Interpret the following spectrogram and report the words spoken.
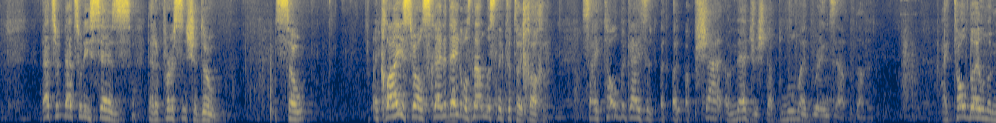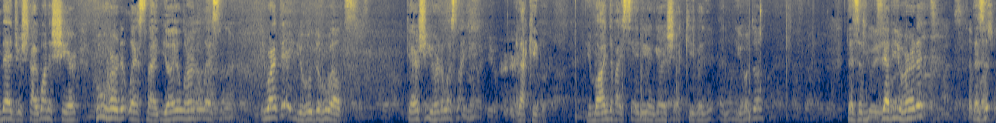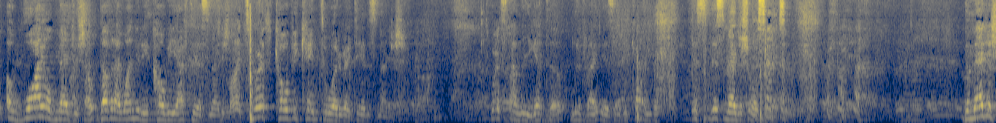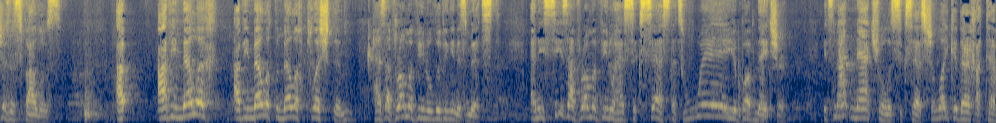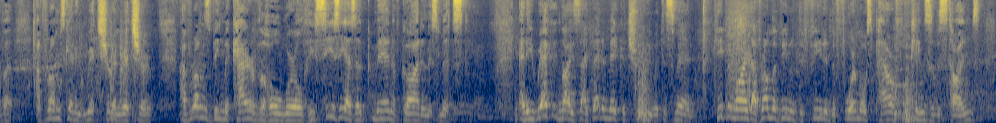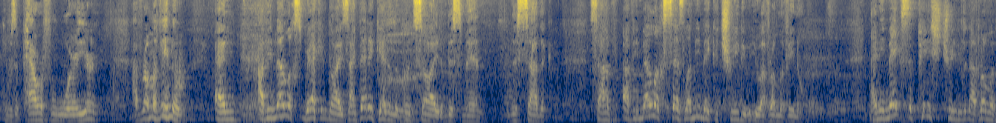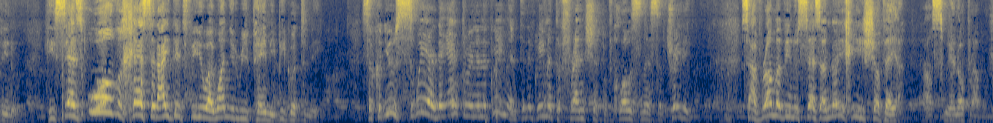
That's what, that's what he says that a person should do. So, and Klal Yisrael's Cheredeg was not listening to Teichachim. So I told the guys a, a, a, pshat, a medrash that blew my brains out, David. I told Doyle a medrash that I want to share. Who heard it last night? Yoel heard it last night. You weren't there. Yehuda, who else? Gershi, you heard it last night? And Akiva. You mind if I say you and Gershi, Akiva, and Yehuda? There's a Zevi, you heard it? There's a, a wild medrash. David, I want you to hear Kobe after this medrash. It's worth Kobe came to Waterbury to hear this medrash. It's worth time that you get to live right as that you can, but this, this medrash also makes it. The medrash is as follows. Avimelech, Avimelech, the Melech Plishtim, has Avram Avinu living in his midst. And he sees Avram Avinu has success that's way above nature. It's not natural as success. Avram's getting richer and richer. Avram's being Mekar of the whole world. He sees he has a man of God in his midst. And he recognizes, I better make a treaty with this man. Keep in mind, Avram Avinu defeated the four most powerful kings of his times. He was a powerful warrior. Avram Avinu. And Avimelech recognized, I better get on the good side of this man, this tzaddik. So Av- Avimelech says, let me make a treaty with you, Avram Avinu. And he makes a peace treaty with Avram Avinu. He says, all the chesed I did for you, I want you to repay me. Be good to me. So could you swear they enter in an agreement, an agreement of friendship, of closeness, of trading? So Avram Avinu says, Anoichi shaveya. I'll swear, no problem.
